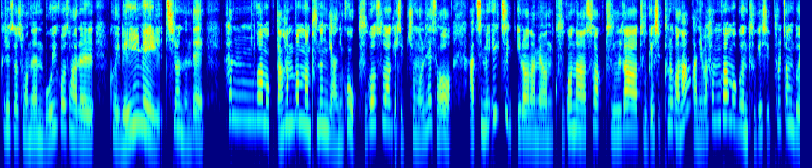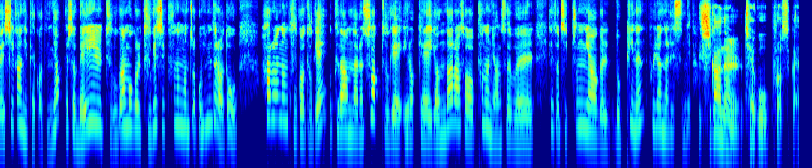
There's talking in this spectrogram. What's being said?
그래서 저는 모의고사를 거의 매일매일 치렀는데 한 과목당 한 번만 푸는 게 아니고 국어 수학에 집중을 해서 아침에 일찍 일어나면 국어나 수학 둘 다 두 개씩 풀거나 아니면 한 과목은 두 개씩 풀 정도의 시간이 되거든요. 그래서 매일 두 과목을 두 개씩 푸는 건 조금 힘들어도 하루는 국어 두 개, 그 다음 날은 수학 두 개, 이렇게 연달아서 푸는 연습을 해서 집중력을 높이는 훈련을 했습니다. 시간을 재고 풀었을까요?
